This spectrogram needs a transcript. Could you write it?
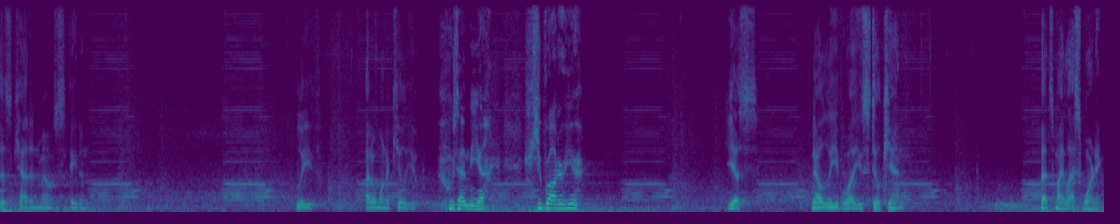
Of this cat and mouse, Aiden. Leave. I don't want to kill you. Was that Mia? Uh, you brought her here? Yes. Now leave while you still can. That's my last warning.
